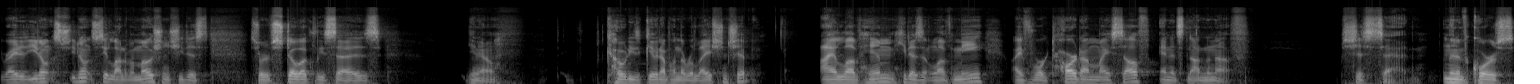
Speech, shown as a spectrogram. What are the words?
right. You don't you don't see a lot of emotion. She just sort of stoically says you know, Kody's given up on the relationship. I love him. He doesn't love me. I've worked hard on myself and it's not enough. It's just sad. And then, of course,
